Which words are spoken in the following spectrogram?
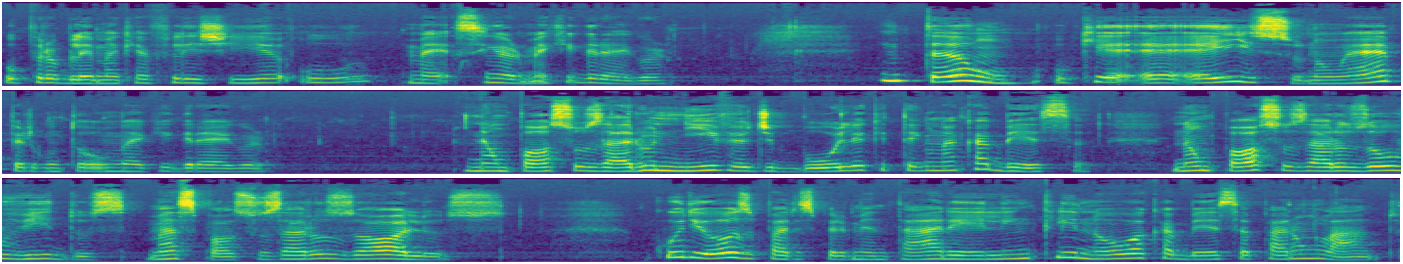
o problema que afligia o Sr. MacGregor. Então, o que é, é isso, não é? perguntou o MacGregor. Não posso usar o nível de bolha que tenho na cabeça. Não posso usar os ouvidos, mas posso usar os olhos. Curioso para experimentar, ele inclinou a cabeça para um lado.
